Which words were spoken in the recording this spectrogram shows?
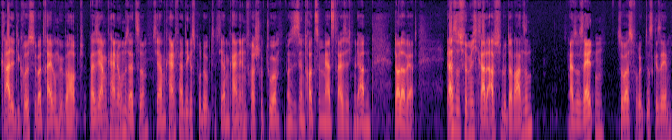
gerade die größte Übertreibung überhaupt, weil sie haben keine Umsätze, sie haben kein fertiges Produkt, sie haben keine Infrastruktur und sie sind trotzdem mehr als 30 Milliarden Dollar wert. Das ist für mich gerade absoluter Wahnsinn. Also selten sowas Verrücktes gesehen.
